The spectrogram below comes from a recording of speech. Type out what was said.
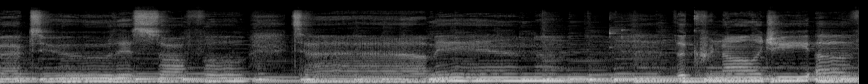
back to this awful time in the chronology of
